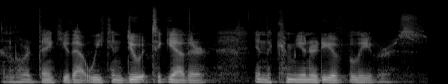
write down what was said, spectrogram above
And Lord, thank you that we can do it together in the community of believers.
